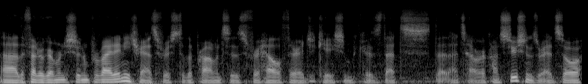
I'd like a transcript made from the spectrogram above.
uh, the federal government shouldn't provide any transfers to the provinces for health or education, because that's that, that's how our constitution is read. So,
